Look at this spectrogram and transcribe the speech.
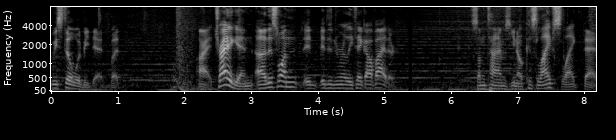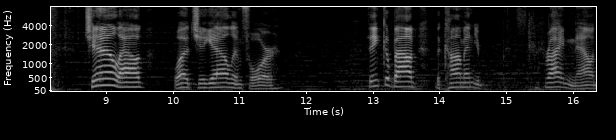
We still would be dead, but... Alright, try again. Uh, this one, it, it didn't really take off either. Sometimes, you know, because life's like that. Chill out. What you yelling for? Think about the comment you're writing out.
